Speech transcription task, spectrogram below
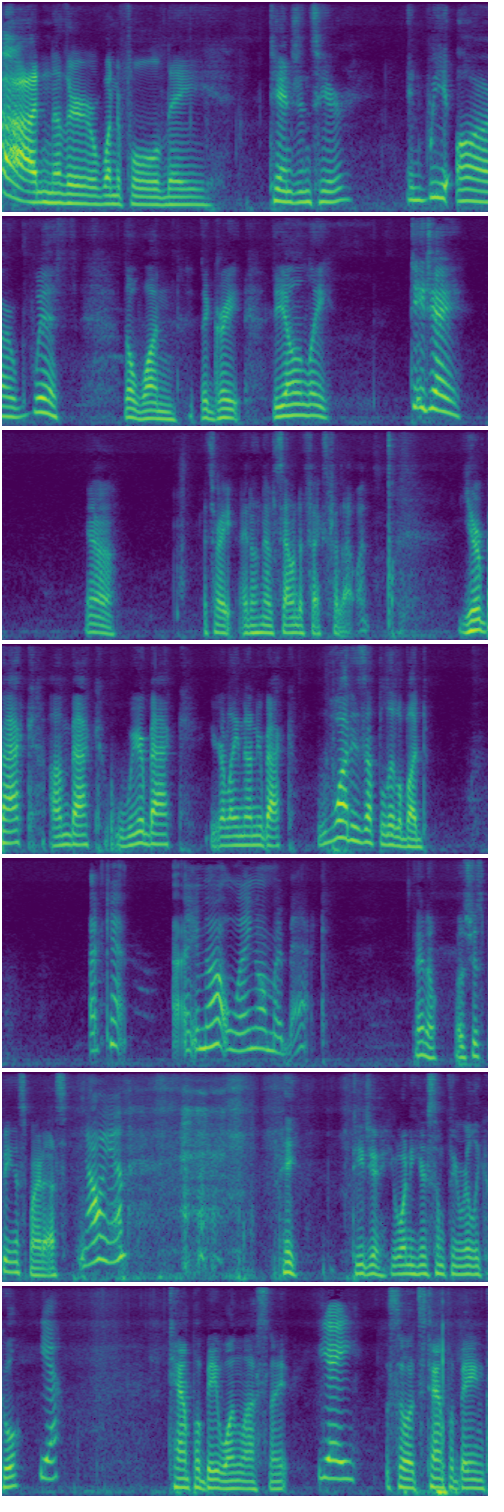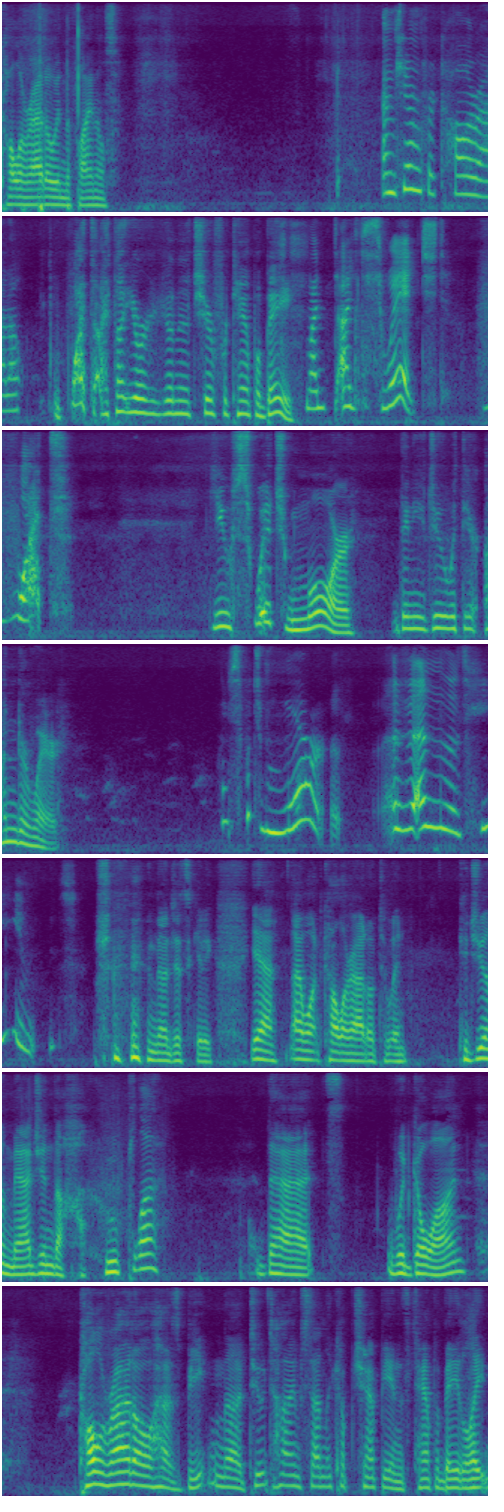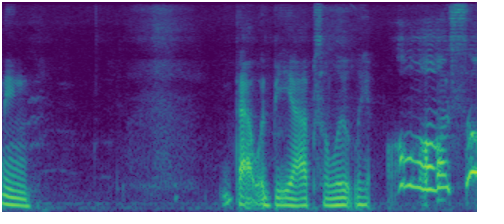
Ah, another wonderful day. Tangents here. And we are with the one, the great, the only TJ. Yeah, that's right. I don't have sound effects for that one. You're back. I'm back. We're back. You're laying on your back. What is up, little bud? I can't. I'm not laying on my back. I know. I was just being a smartass. Now I am. Hey, TJ, you want to hear something really cool? Yeah. Tampa Bay won last night. Yay. So it's Tampa Bay and Colorado in the finals. I'm cheering for Colorado. What? I thought you were going to cheer for Tampa Bay. My, I switched. What? You switch more than you do with your underwear. I switch more than the teams. no, just kidding. Yeah, I want Colorado to win. Could you imagine the hoopla that would go on? Colorado has beaten the two time Stanley Cup champions, Tampa Bay Lightning. That would be absolutely awesome.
